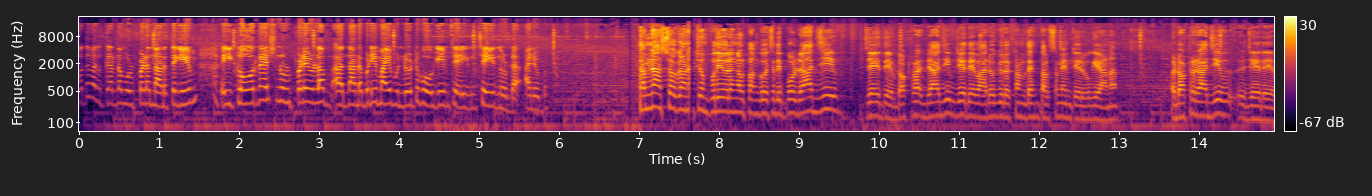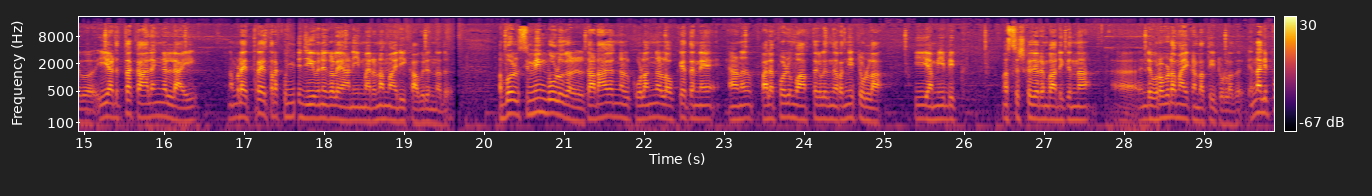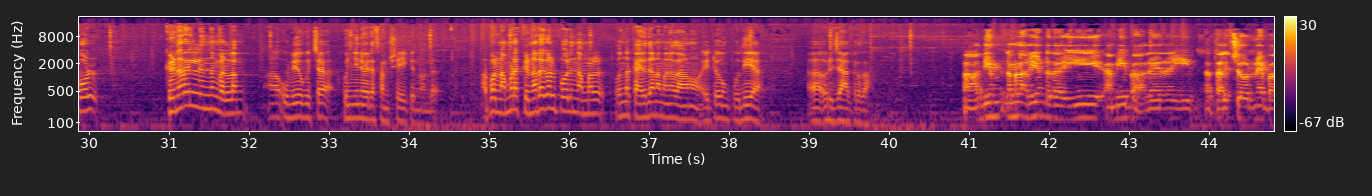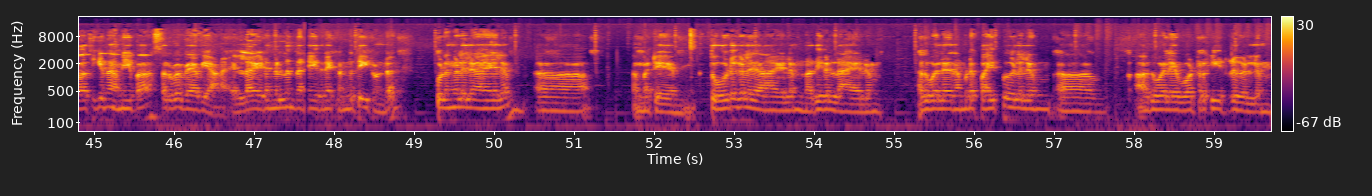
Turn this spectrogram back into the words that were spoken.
ബോധവൽക്കരണം ഉൾപ്പെടെ നടത്തുകയും ഈ ക്ലോറിനേഷൻ ഉൾപ്പെടെയുള്ള നടപടിയുമായി മുന്നോട്ട് പോവുകയും ചെയ്യുന്നുണ്ട് അനൂപ്. അശോകാണ് ഏറ്റവും പുതിയ വിവരങ്ങൾ പങ്കുവച്ചത് ഇപ്പോൾ രാജീവ് ജയദേവ് ഡോക്ടർ രാജീവ് ജയദേവ് ആരോഗ്യ വിദഗ്ധൻ അദ്ദേഹം തത്സമയം ചേരുകയാണ്. ഡോക്ടർ രാജീവ് ജയദേവ് ഈ അടുത്ത കാലങ്ങളിലായി നമ്മുടെ എത്ര എത്ര കുഞ്ഞു ജീവനുകളെയാണ് ഈ മരണമാരി കവരുന്നത്? അപ്പോൾ സ്വിമ്മിംഗ് പൂളുകൾ തടാകങ്ങൾ കുളങ്ങൾ ഒക്കെ തന്നെയാണ് പലപ്പോഴും വാർത്തകളിൽ നിറഞ്ഞിട്ടുള്ള ഈ അമീബിക് മസ്തിഷ്ക ജ്വരം ബാധിക്കുന്ന എന്റെ ഉറവിടമായി കണ്ടെത്തിയിട്ടുള്ളത്. എന്നാൽ ഇപ്പോൾ കിണറിൽ നിന്നും വെള്ളം ഉപയോഗിച്ച കുഞ്ഞിന് വരെ സംശയിക്കുന്നുണ്ട്. അപ്പോൾ നമ്മുടെ കിണറുകൾ പോലും നമ്മൾ ഒന്ന് കരുതണമെന്നതാണോ ഏറ്റവും പുതിയ ഒരു ജാഗ്രത? ആദ്യം നമ്മൾ അറിയേണ്ടത് ഈ അമീബ അതായത് ഈ തലച്ചോറിനെ ബാധിക്കുന്ന അമീബ സർവവ്യാപിയാണ് എല്ലായിടങ്ങളിലും തന്നെ ഇതിനെ കണ്ടെത്തിയിട്ടുണ്ട്. കുളങ്ങളിലായാലും മറ്റേ തോടുകളിലായാലും നദികളിലായാലും അതുപോലെ നമ്മുടെ പൈപ്പുകളിലും അതുപോലെ വാട്ടർ ഹീറ്ററുകളിലും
